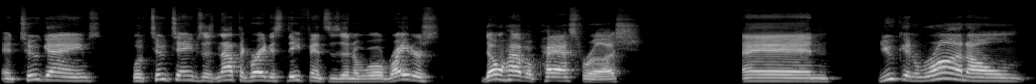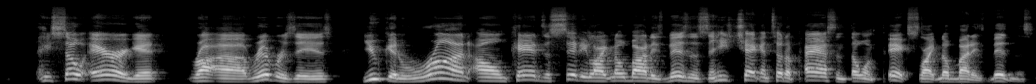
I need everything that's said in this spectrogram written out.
in two games with two teams that's not the greatest defenses in the world. Raiders don't have a pass rush, and you can run on he's so arrogant. Uh, Rivers is. You can run on Kansas City like nobody's business, and he's checking to the pass and throwing picks like nobody's business.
